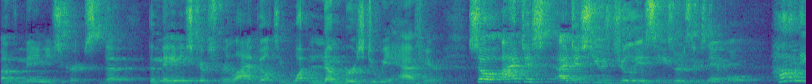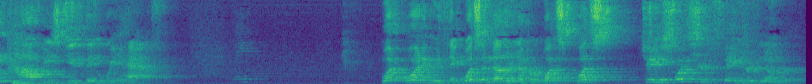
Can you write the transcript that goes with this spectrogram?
of manuscripts, the, the manuscript's reliability. What numbers do we have here? So I just I just used Julius Caesar's example. How many copies do you think we have? What, what do we think? What's another number? What's, what's, Jace, what's your favorite number?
